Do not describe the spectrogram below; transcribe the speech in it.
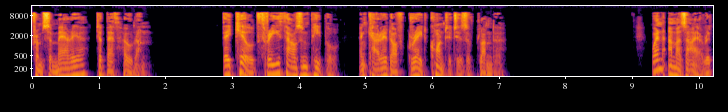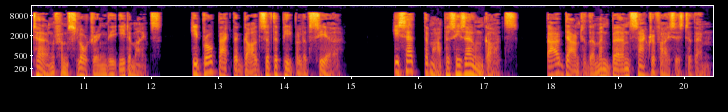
from Samaria to Beth Horon. They killed three thousand people and carried off great quantities of plunder. When Amaziah returned from slaughtering the Edomites, he brought back the gods of the people of Seir. He set them up as his own gods, bowed down to them and burned sacrifices to them.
